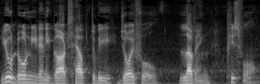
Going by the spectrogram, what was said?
you don't need any God's help to be joyful, loving, peaceful.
